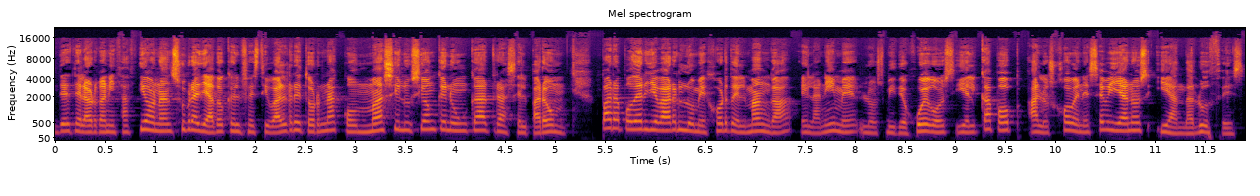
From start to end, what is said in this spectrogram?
Desde la organización han subrayado que el festival retorna con más ilusión que nunca tras el parón, para poder llevar lo mejor del manga, el anime, los videojuegos y el K-pop a los jóvenes sevillanos y andaluces.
